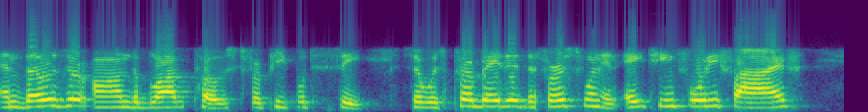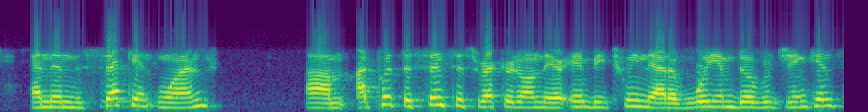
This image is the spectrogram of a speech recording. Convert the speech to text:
and those are on the blog post for people to see. So it was probated, the first one in 1845, and then the second one, um, I put the census record on there in between that of William Dover Jenkins.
